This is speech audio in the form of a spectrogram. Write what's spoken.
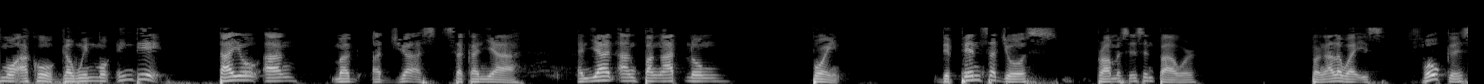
mo ako, gawin mo. Eh, hindi. Tayo ang mag-adjust sa Kanya. And yan ang pangatlong point. Depend sa Diyos, promises and power. Pangalawa is focus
